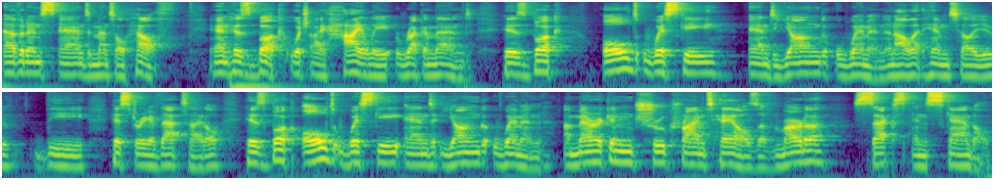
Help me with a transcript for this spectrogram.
evidence, and mental health and his book, which I highly recommend. His book, Old Whiskey and Young Women, and I'll let him tell you the history of that title. His book, Old Whiskey and Young Women American True Crime Tales of Murder, Sex, and Scandal.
